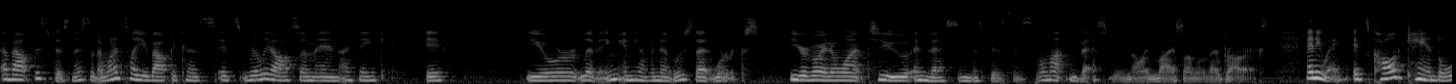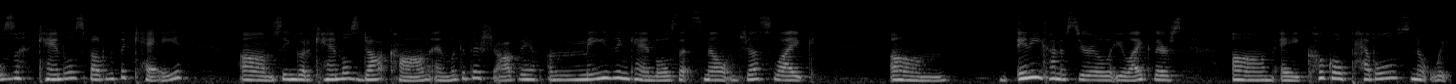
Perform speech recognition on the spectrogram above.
about this business that I want to tell you about because it's really awesome. And I think if you're living and you have a nose that works, you're going to want to invest in this business. Well, not invest, but you know, like buy some of their products. Anyway, it's called Kandles. Candles spelled with a K. Um, so you can go to candles.com and look at their shop. They have amazing candles that smell just like um, any kind of cereal that you like. There's um, a cocoa pebbles. No, wait,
